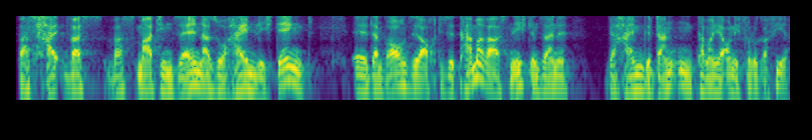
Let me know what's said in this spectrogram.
was, was, was Martin Sellner so heimlich denkt, äh, dann brauchen sie auch diese Kameras nicht, denn seine geheimen Gedanken kann man ja auch nicht fotografieren.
